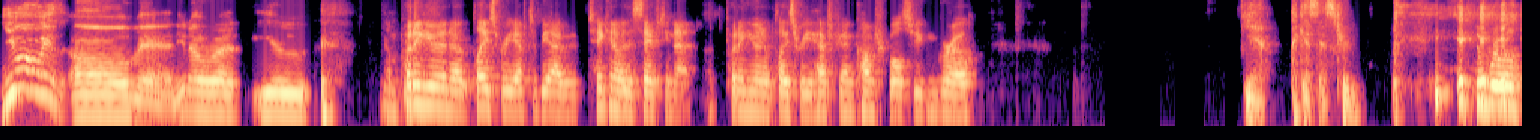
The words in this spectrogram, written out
you always. Oh man, you know what? You. I'm putting you in a place where you have to be. I'm taking away the safety net. I'm putting you in a place where you have to be uncomfortable so you can grow. Yeah, I guess that's true. The world,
